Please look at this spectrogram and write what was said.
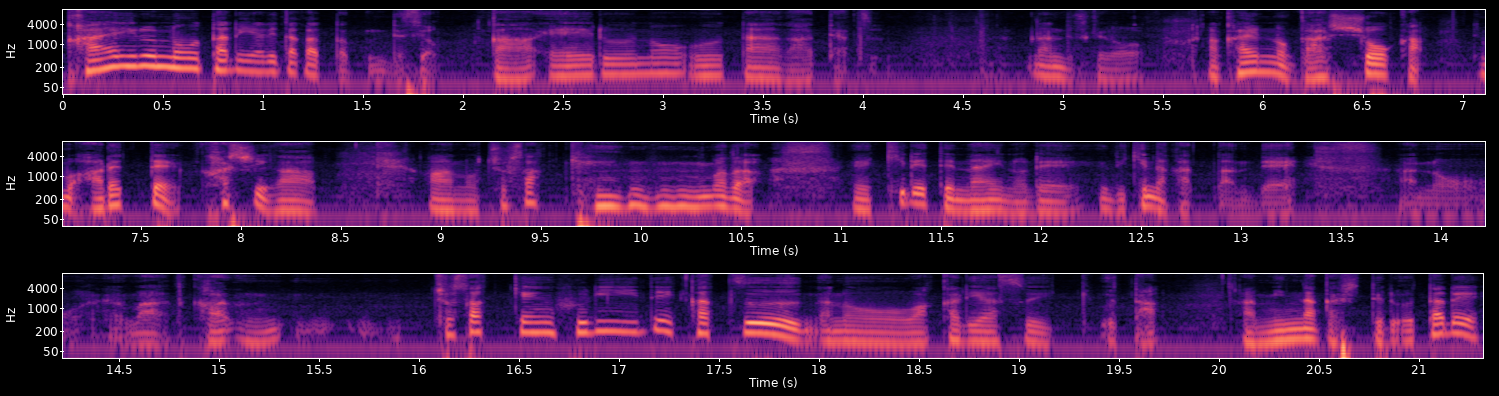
カエルの歌でやりたかったんですよ。カエルの歌がってやつ。なんですけど、カエルの合唱歌。でもあれって歌詞が、あの、著作権 まだ、え切れてないので、できなかったんで、あの、まあ、著作権フリーで、かつ、あの、わかりやすい歌。あみんなが知ってる歌で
